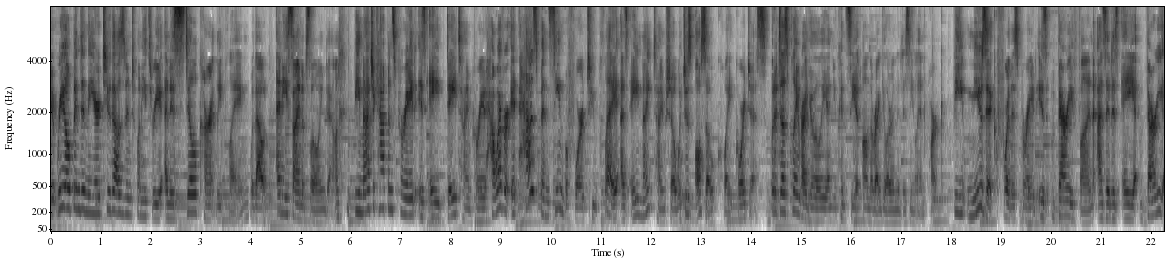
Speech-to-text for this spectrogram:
it reopened in the year 2023 and is still currently playing without any sign of slowing down. the Magic Happens parade is a daytime parade. However, it has been seen before to play as a nighttime show, which is also quite gorgeous. But it does play regularly and you can see it on the regular in the Disneyland park. The music for this parade is very fun as it is a very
